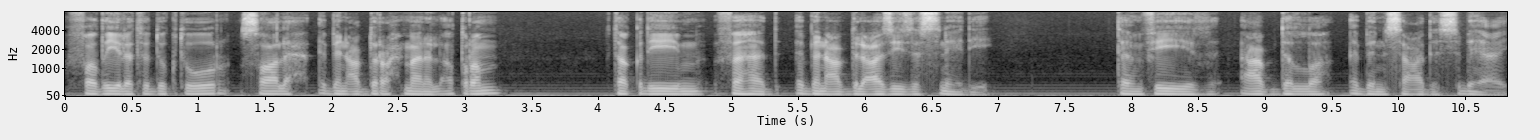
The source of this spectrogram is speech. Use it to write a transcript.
فضيلة الدكتور صالح بن عبد الرحمن الأطرم تقديم فهد بن عبد العزيز السنيدي تنفيذ عبد الله بن سعد السبيعي.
